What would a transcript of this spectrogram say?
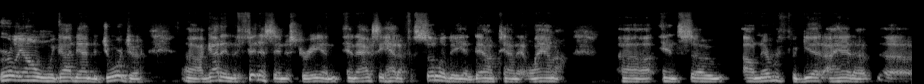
Early on, when we got down to Georgia, uh, I got in the fitness industry and, and actually had a facility in downtown Atlanta. Uh, and so I'll never forget, I had a, uh,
